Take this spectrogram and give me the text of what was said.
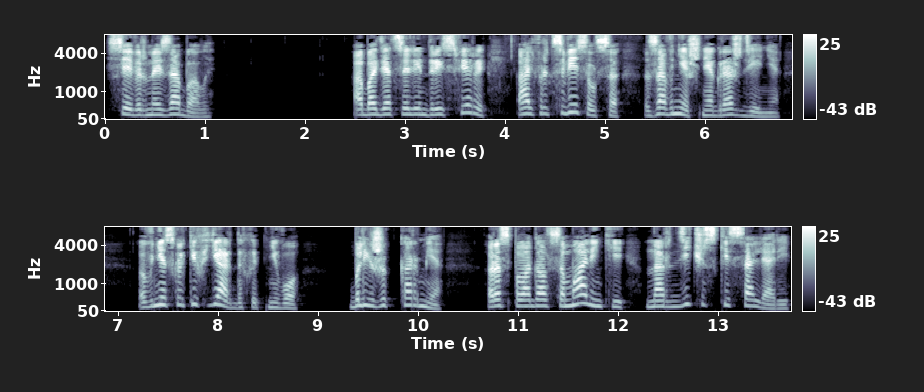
Северные забавы. Обойдя цилиндры и сферы, Альфред свесился за внешнее ограждение. В нескольких ярдах от него, ближе к корме — располагался маленький нордический солярий,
